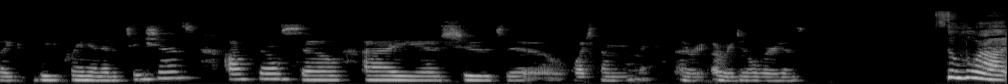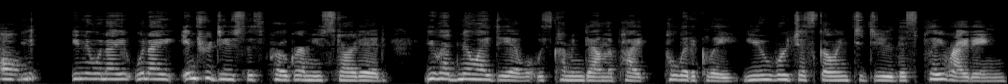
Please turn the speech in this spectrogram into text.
like the Ukrainian adaptations of films, so I uh, should uh, watch them like original versions. So Laura, oh. you, you know when I when I introduced this program you started, you had no idea what was coming down the pike politically. You were just going to do this playwriting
